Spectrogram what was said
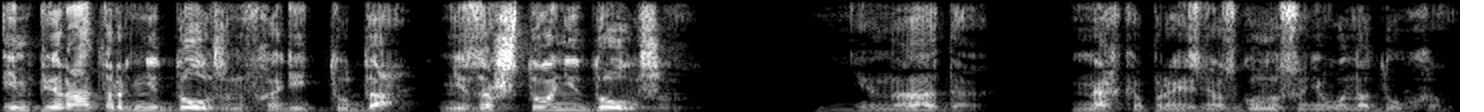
Император не должен входить туда, ни за что не должен. Не надо, мягко произнес голос у него над ухом.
